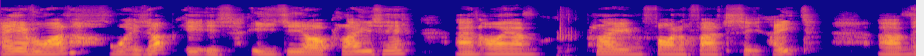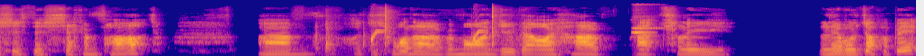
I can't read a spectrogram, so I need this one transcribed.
Hey everyone, what is up? It is EGR Plays here, and I am playing Final Fantasy VIII. Um, this is the second part. Um, I just want to remind you that I have actually leveled up a bit.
